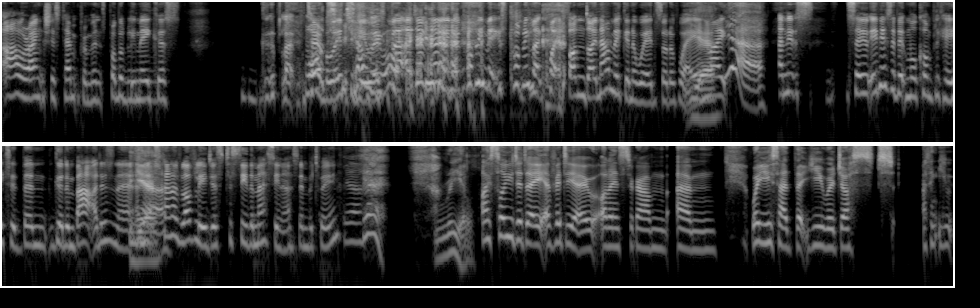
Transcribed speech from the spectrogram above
our anxious temperaments probably make us. Good, like terrible Tell interviewers, but I don't know. You know, it probably makes probably like quite a fun dynamic in a weird sort of way. Yeah. And like, Yeah. and it's so it is a bit more complicated than good and bad, isn't it? And Yeah. it's kind of lovely just to see the messiness in between. Yeah. Yeah. Real. I saw you did a, a video on Instagram um, where you said that you were just, I think you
